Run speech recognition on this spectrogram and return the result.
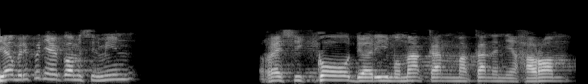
Yang berikutnya kaum muslimin resiko dari memakan makanan yang haram,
